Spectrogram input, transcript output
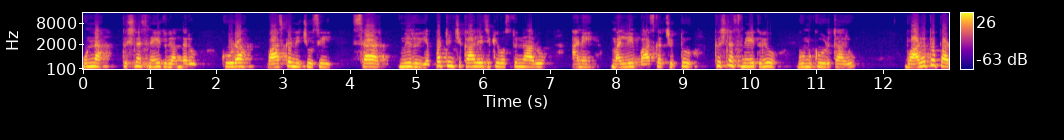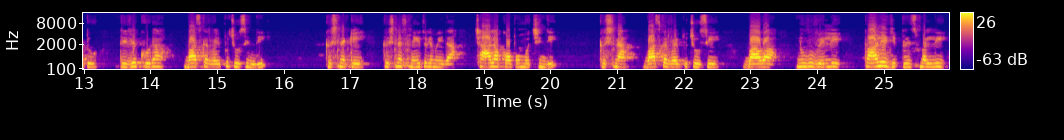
ఉన్న కృష్ణ స్నేహితులందరూ కూడా భాస్కర్ని చూసి సార్ మీరు ఎప్పటి నుంచి కాలేజీకి వస్తున్నారు? అని మళ్ళీ భాస్కర్ చుట్టూ కృష్ణ స్నేహితులు గుమికూడుతారు. వాళ్ళతో పాటు దివ్య కూడా భాస్కర్ వైపు చూసింది. కృష్ణకి కృష్ణ స్నేహితుల మీద చాలా కోపం వచ్చింది. కృష్ణ భాస్కర్ వైపు చూసి బావా నువ్వు వెళ్ళి కాలేజీ ప్రిన్సిపల్ని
